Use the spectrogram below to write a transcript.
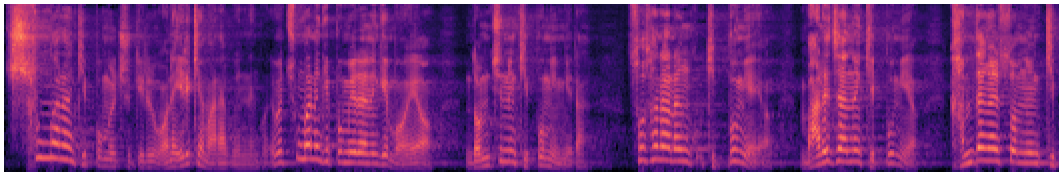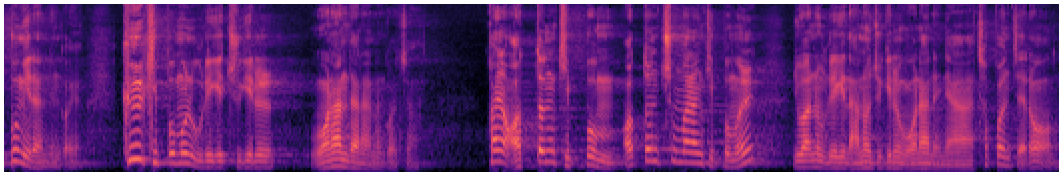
충만한 기쁨을 주기를 원해. 이렇게 말하고 있는 거예요. 충만한 기쁨이라는 게 뭐예요? 넘치는 기쁨입니다. 솟아나는 기쁨이에요. 마르지 않는 기쁨이에요. 감당할 수 없는 기쁨이라는 거예요. 그 기쁨을 우리에게 주기를 원한다라는 거죠. 과연 어떤 기쁨, 어떤 충만한 기쁨을 요한은 우리에게 나눠주기를 원하느냐? 첫 번째로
